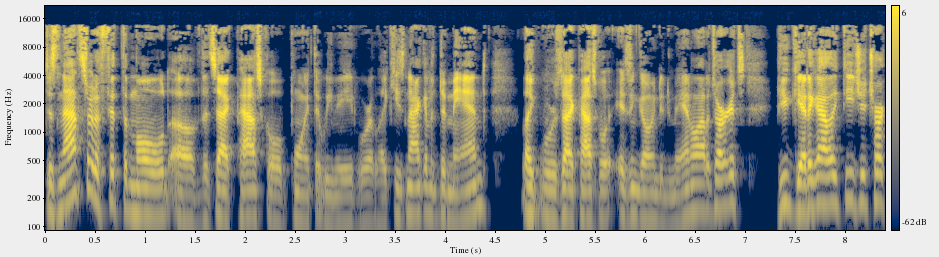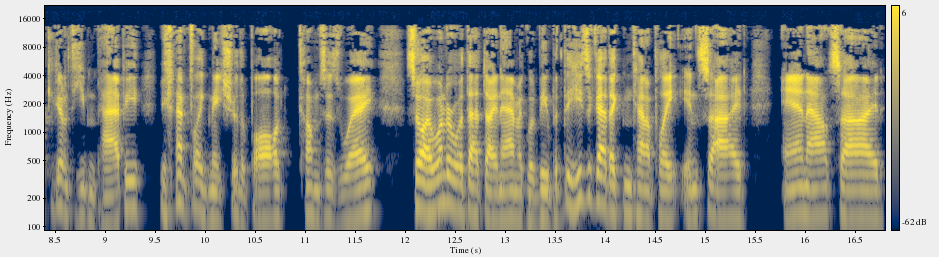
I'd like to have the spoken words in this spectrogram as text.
Does not sort of fit the mold of the Zach Pascal point that we made, where like he's not going to demand like where Zach Pascal isn't going to demand a lot of targets. If you get a guy like DJ Chark, you're going to keep him happy. You have to like make sure the ball comes his way. So I wonder what that dynamic would be. But he's a guy that can kind of play inside and outside.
